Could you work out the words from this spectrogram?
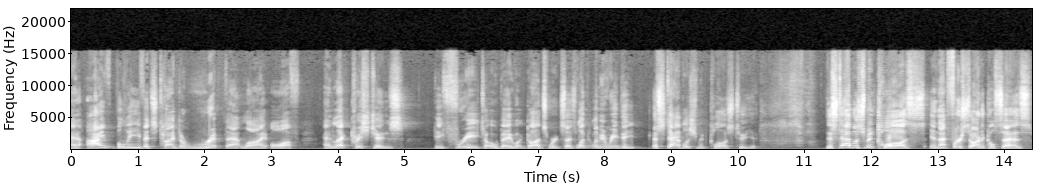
And I believe it's time to rip that lie off and let Christians be free to obey what God's word says. Let, let me read the establishment clause to you. The establishment clause in that first article says,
